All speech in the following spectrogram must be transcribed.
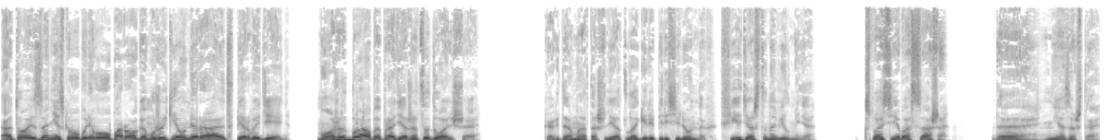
а то из-за низкого болевого порога мужики умирают в первый день. Может, бабы продержатся дольше». Когда мы отошли от лагеря переселенных, Федя остановил меня. «Спасибо, Саша». «Да, не за что.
